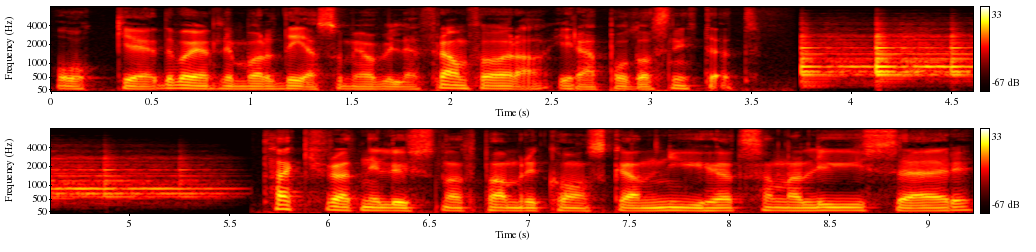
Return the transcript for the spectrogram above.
och det var egentligen bara det som jag ville framföra i det här poddavsnittet. Tack för att ni lyssnat på amerikanska nyhetsanalyser.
